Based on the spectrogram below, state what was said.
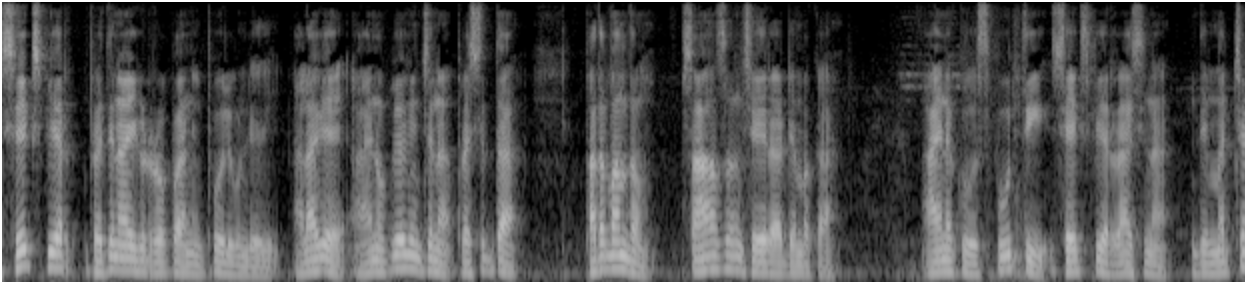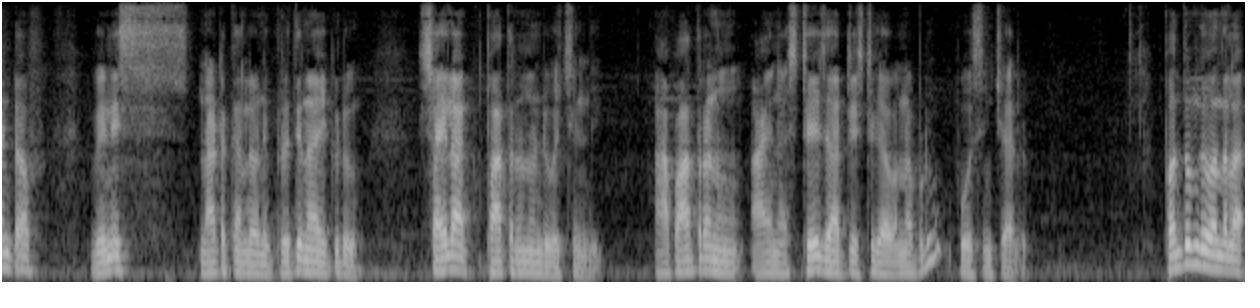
షేక్స్పియర్ ప్రతినాయకుడి రూపాన్ని పోలి ఉండేది. అలాగే ఆయన ఉపయోగించిన ప్రసిద్ధ పదబంధం సాహసం చేయరా డింబక. ఆయనకు స్ఫూర్తి షేక్స్పియర్ రాసిన ది మర్చెంట్ ఆఫ్ వెనిస్ నాటకంలోని ప్రతినాయకుడు శైలాక్ పాత్ర నుండి వచ్చింది. ఆ పాత్రను ఆయన స్టేజ్ ఆర్టిస్ట్గా ఉన్నప్పుడు పోషించారు. పంతొమ్మిది వందల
